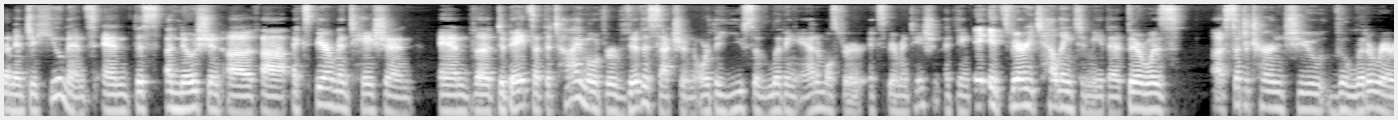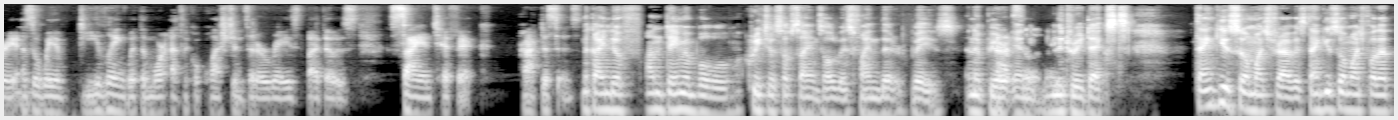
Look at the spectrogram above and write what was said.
them into humans, and this a notion of uh, experimentation and the debates at the time over vivisection or the use of living animals for experimentation. I think it's very telling to me that there was uh, such a turn to the literary as a way of dealing with the more ethical questions that are raised by those scientific practices. The kind of untamable creatures of science always find their ways and appear Absolutely. in literary texts. Thank you so much, Travis. Thank you so much for that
